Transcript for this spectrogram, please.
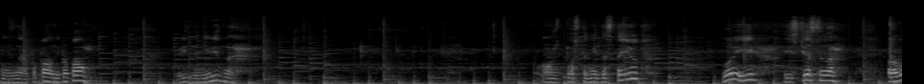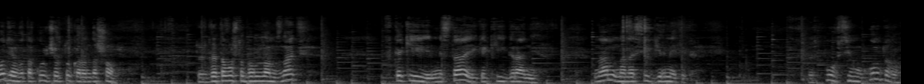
Не знаю, попал, не попал. Видно, не видно. Может просто не достает. Ну и, естественно, проводим вот такую черту карандашом. То есть для того, чтобы нам знать, в какие места и какие грани нам наносить герметик. То есть по всему контуру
